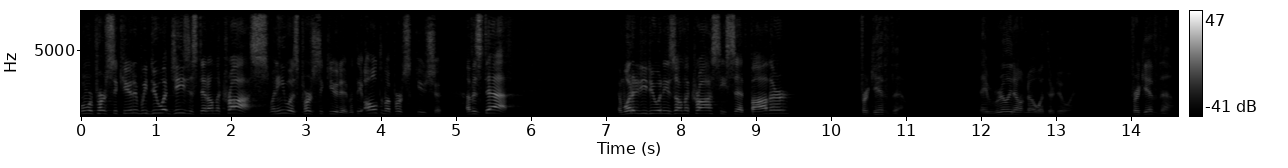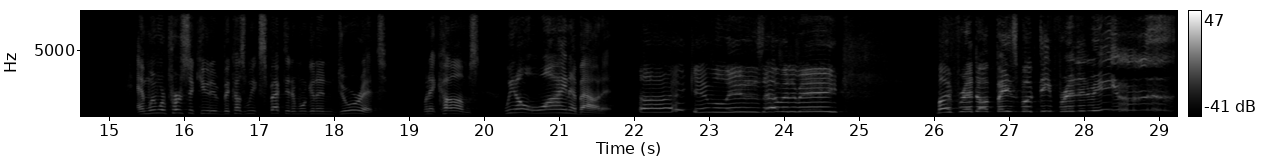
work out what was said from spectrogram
when we're persecuted. We do what Jesus did on the cross when he was persecuted with the ultimate persecution of his death. And what did he do when he was on the cross? He said, Father, forgive them. They really don't know what they're doing. Forgive them. And when we're persecuted because we expect it and we're going to endure it when it comes, we don't whine about it. I can't believe this happened to me. My friend on Facebook defriended me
